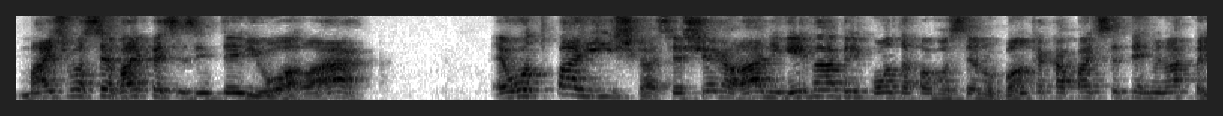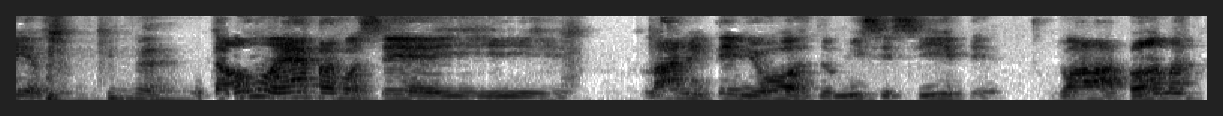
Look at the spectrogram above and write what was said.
Mas você vai para esses interior lá, é outro país, cara. Você chega lá, ninguém vai abrir conta para você no banco, é capaz de você terminar preso. Então não é para você ir lá no interior do Mississippi, do Alabama,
